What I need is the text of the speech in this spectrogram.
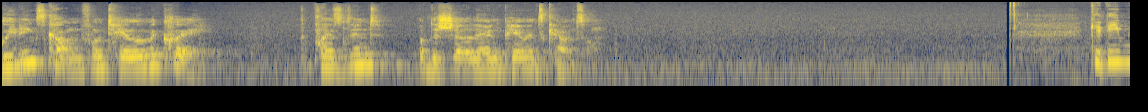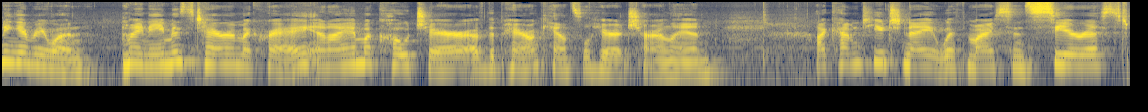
Greetings come from Taylor McCray, the President of the Char-Lan Parents Council. Good evening, everyone. My name is Tara McRae, and I am a co chair of the Parent Council here at Char-Lan. I come to you tonight with my sincerest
